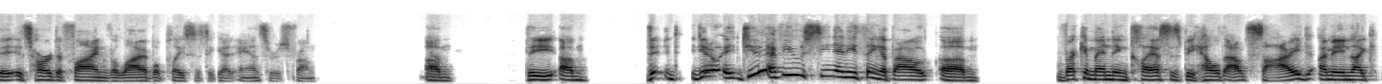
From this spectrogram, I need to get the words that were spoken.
it's hard to find reliable places to get answers from. Um, the um, the, you know, do you have you seen anything about um, recommending classes be held outside? I mean, like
